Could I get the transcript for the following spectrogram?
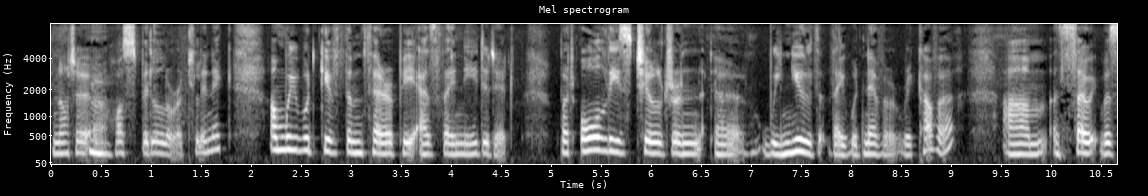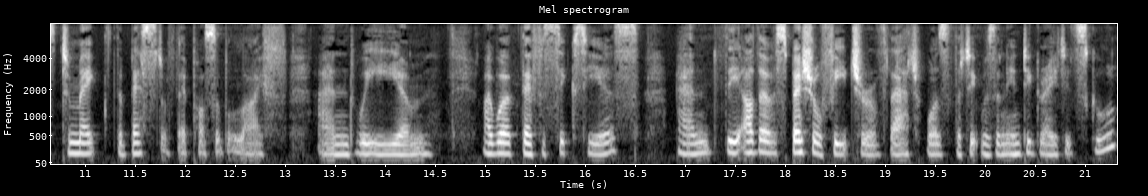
not a, a, hmm. hospital or a clinic, and we would give them therapy as they needed it. But all these children, uh, we knew that they would never recover, um, and so it was to make the best of their possible life. And we, um, I worked there for six years, and the other special feature of that was that it was an integrated school.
